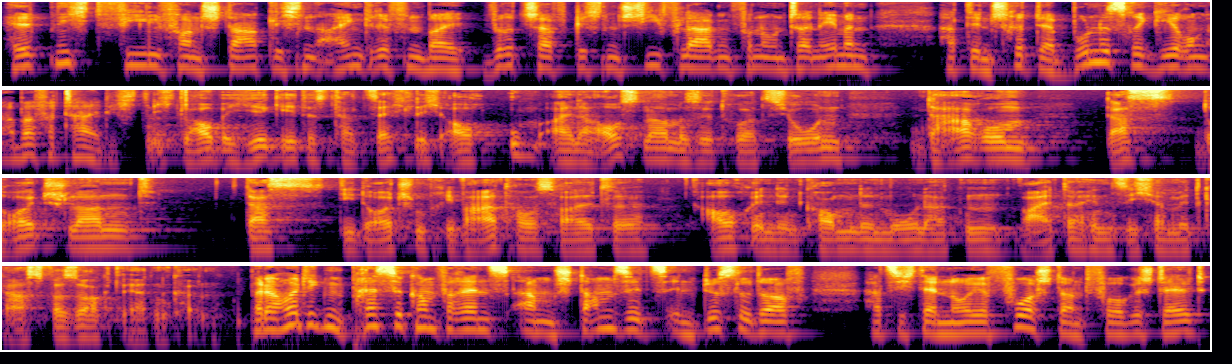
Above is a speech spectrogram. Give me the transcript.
hält nicht viel von staatlichen Eingriffen bei wirtschaftlichen Schieflagen von Unternehmen, hat den Schritt der Bundesregierung aber verteidigt. Ich glaube, hier geht es tatsächlich auch um eine Ausnahmesituation, darum, dass Deutschland, dass die deutschen Privathaushalte auch in den kommenden Monaten weiterhin sicher mit Gas versorgt werden können. Bei der heutigen Pressekonferenz am Stammsitz in Düsseldorf hat sich der neue Vorstand vorgestellt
